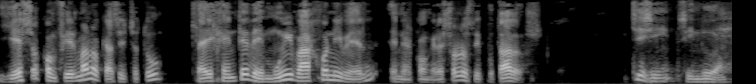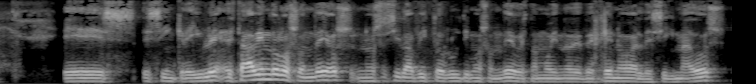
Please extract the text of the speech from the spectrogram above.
Y eso confirma lo que has dicho tú, que hay gente de muy bajo nivel en el Congreso de los Diputados. Sí, sí, sin duda. Es, increíble. Estaba viendo los sondeos, no sé si lo has visto el último sondeo que estamos viendo desde Génova, el de Sigma 2.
